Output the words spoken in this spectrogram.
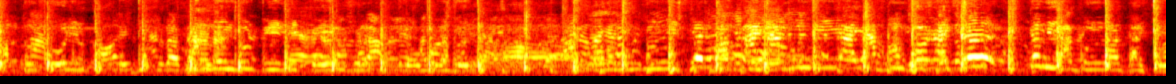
আব্দুল করিম বন্ধুর পিড়িতে তুমি আগুন লাগাইছে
